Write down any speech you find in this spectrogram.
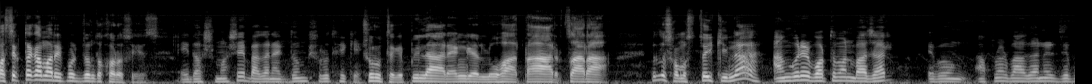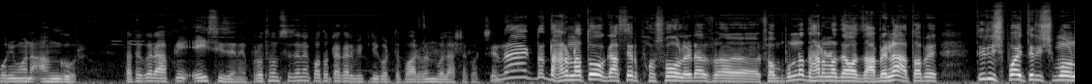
পাঁচেক টাকা আমার এই পর্যন্ত খরচ হয়েছে। এই দশ মাসে বাগান একদম শুরু থেকে? শুরু থেকে পিলার অ্যাঙ্গেল লোহা তার চারা এগুলো সমস্তই কিনা আঙ্গুরের বর্তমান বাজার এবং আপনার বাগানের যে পরিমাণ আঙ্গুর তাতে করে আপনি এই সিজনে প্রথম সিজনে কত টাকার বিক্রি করতে পারবেন বলে আশা করছেন? না একটা ধারণা তো গাছের ফসল এটা সম্পূর্ণ ধারণা দেওয়া যাবে না তবে তিরিশ পঁয়ত্রিশ মন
